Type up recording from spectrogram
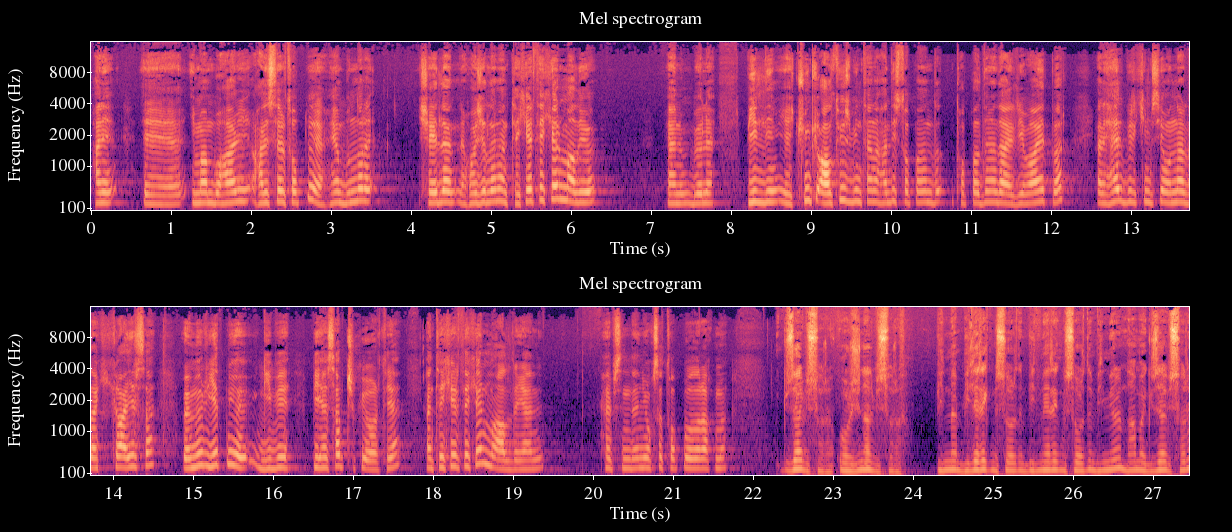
hani e, İmam Buhari hadisleri topluyor ya. Yani bunları şeyler hocalarından teker teker mi alıyor? Yani böyle bildiğim e, çünkü 600 bin tane hadis topladığına, dair rivayet var. Yani her bir kimseye onlar dakika ayırsa ömür yetmiyor gibi bir hesap çıkıyor ortaya. Yani teker teker mi aldı yani hepsinden yoksa toplu olarak mı? Güzel bir soru. Orijinal bir soru. Bilmem bilerek mi sordun, bilmeyerek mi sordun bilmiyorum da ama güzel bir soru.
